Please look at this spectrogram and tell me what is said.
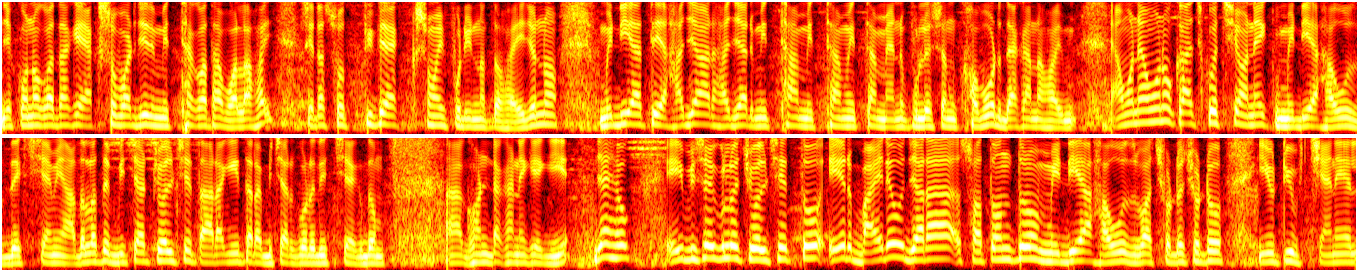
যে কোনো কথাকে একশো বার যদি মিথ্যা কথা বলা হয় সেটা সত্যিতে এক সময় পরিণত হয়। এই জন্য মিডিয়াতে হাজার হাজার মিথ্যা মিথ্যা মিথ্যা ম্যানিপুলেশন খবর দেখানো হয়। এমন এমনও কাজ করছে অনেক মিডিয়া হাউস দেখছি আমি। আদালতে বিচার চলছে তার আগেই তারা বিচার করে দিচ্ছে একদম আহ, ঘণ্টাখানেকে গিয়ে। যাই হোক, এই বিষয়গুলো চলছে। তো এর বাইরেও যারা স্বতন্ত্র মিডিয়া হাউস বা ছোট ছোট ইউটিউব চ্যানেল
